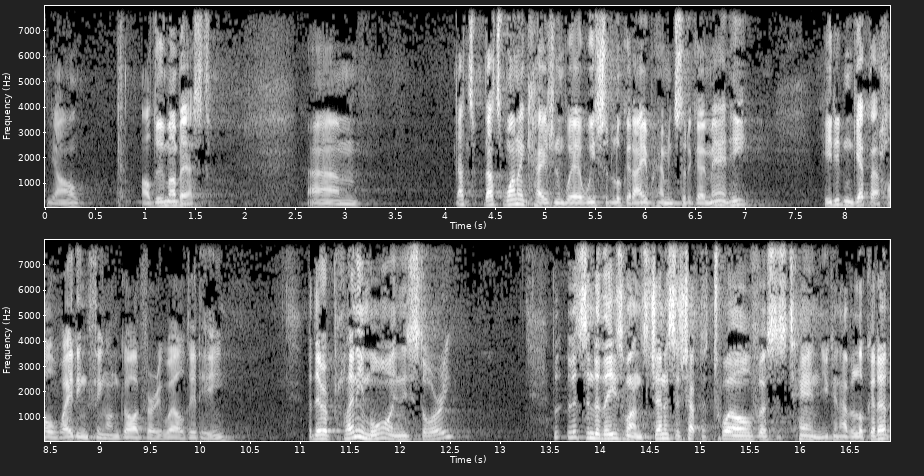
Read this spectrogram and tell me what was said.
you know, I'll, I'll do my best. Um, that's, that's one occasion where we should look at Abraham and sort of go, man, he, he didn't get that whole waiting thing on God very well, did he? But there are plenty more in this story. L- listen to these ones Genesis chapter 12, verses 10. You can have a look at it.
